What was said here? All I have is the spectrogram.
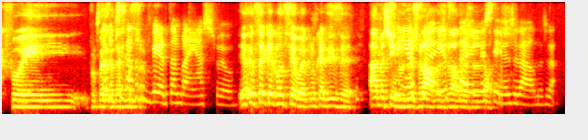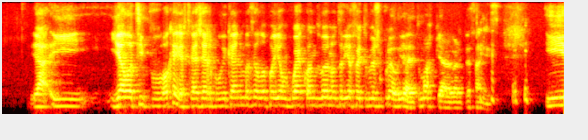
que foi. Porque Estás a precisar uma... de rever também, acho eu. eu. eu. sei o que aconteceu, é que não quero dizer. Ah, mas sim, sim no, geral, sei, no geral, sei, no geral. Mas sim, no geral, no geral. Yeah, e, e ela, tipo, ok, este gajo é republicano, mas ele apoiou um bué quando eu não teria feito o mesmo por ele. Yeah, Estou-me a arrepiar agora a pensar nisso. e,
